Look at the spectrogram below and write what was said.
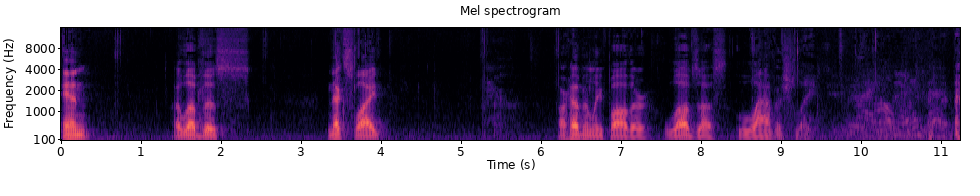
And I love this next slide. Our Heavenly Father loves us lavishly.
